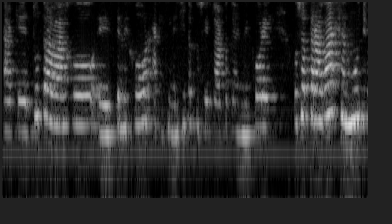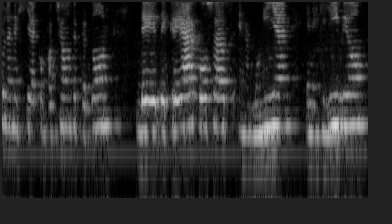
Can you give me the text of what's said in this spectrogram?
a que tu trabajo esté mejor, a que si necesitas conseguir trabajo también mejore. O sea, trabaja mucho la energía de compasión, de perdón, de, de crear cosas en armonía, en equilibrio,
